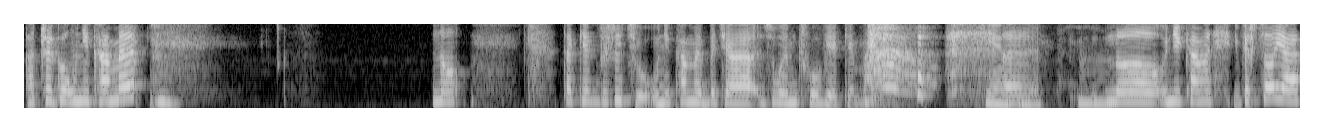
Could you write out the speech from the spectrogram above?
A czego unikamy? No, tak jak w życiu, unikamy bycia złym człowiekiem. Pięknie. E, mhm. No, unikamy. I wiesz co, ja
